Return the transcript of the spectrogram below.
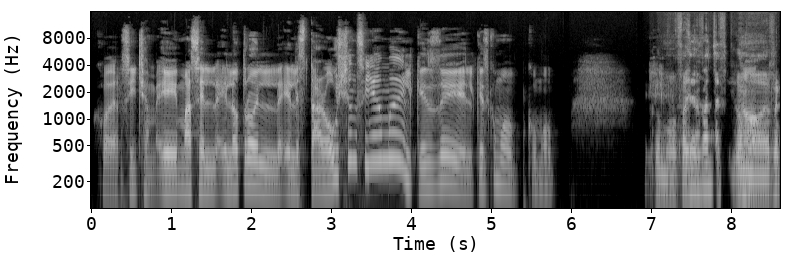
Joder, sí, cham. Eh, más el, el otro, el, el Star Ocean se llama, el que es de, el que es como, como, Como eh, Final Fantasy, como no. RPG.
